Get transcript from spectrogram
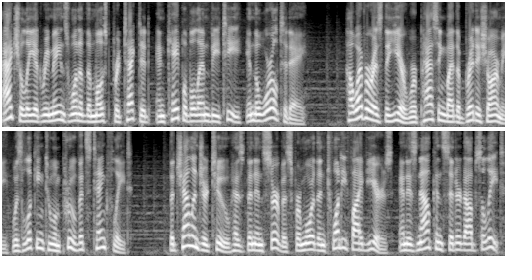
Actually it remains one of the most protected and capable MBT in the world today. However as the year we're passing by the British Army was looking to improve its tank fleet. The Challenger 2 has been in service for more than 25 years and is now considered obsolete.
